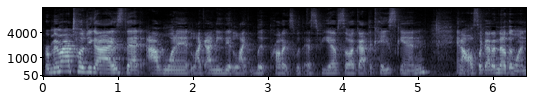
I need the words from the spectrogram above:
remember I told you guys that I wanted, like I needed like lip products with SPF. So I got the Cay Skin and I also got another one.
